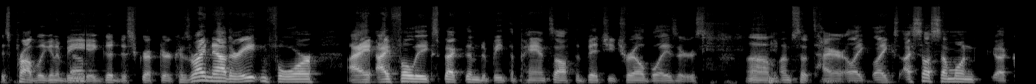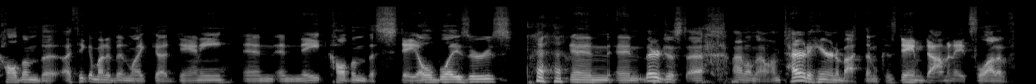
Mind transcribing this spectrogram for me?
is probably going to be yeah. a good descriptor because right now they're eight and four. I, I fully expect them to beat the pants off the bitchy Trailblazers. Um, I'm so tired. Like like I saw someone uh, call them the. I think it might have been like uh, Danny and and Nate call them the stale Blazers, and and they're just uh, I don't know. I'm tired of hearing about them because Dame dominates a lot of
